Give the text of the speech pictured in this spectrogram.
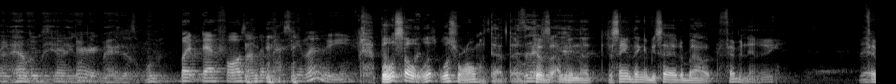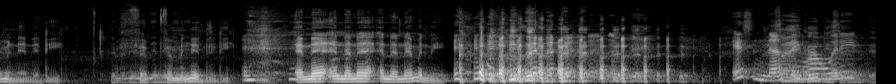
I, need am to do man. this and ain't gonna get third. married as a woman. But that falls under masculinity. But what's so what's, what's wrong with that though? Exactly, Because I mean, the, the same thing can be said about femininity. Yeah. Femininity. Femininity. Fe- femininity. and then and then and anemone. It's nothing wrong with it. yeah.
